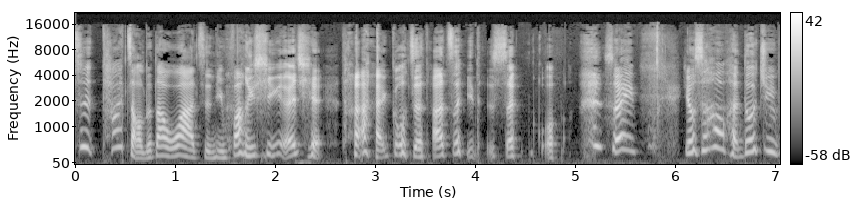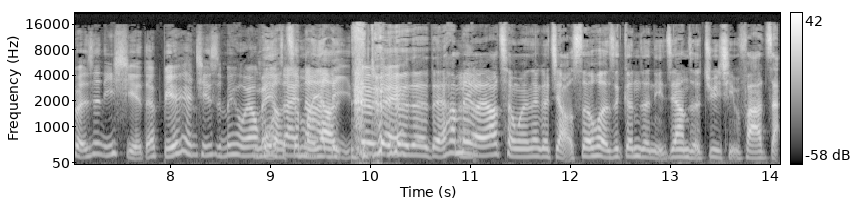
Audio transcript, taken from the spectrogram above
是他找得到袜子，你放心，而且他还过着他自己的生活，所以有时候很多剧本是你写的，别人其实没有要活在那里，对不对？对对对，他没有要成为那个角色，或者是跟着你这样子的剧情发展。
